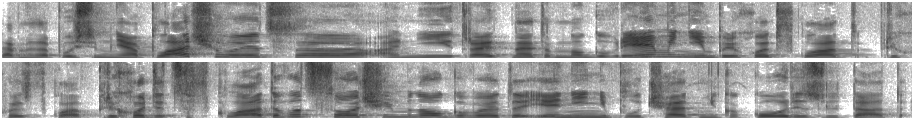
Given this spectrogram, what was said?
там, допустим, не оплачивается, они тратят на это много времени, им приходит вклад, приходит вклад, приходится вкладываться очень много в это, и они не получают никакого результата.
